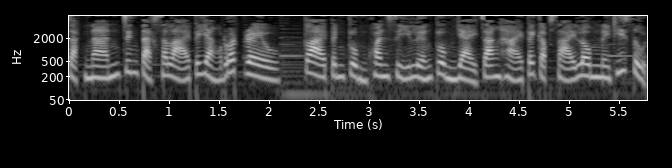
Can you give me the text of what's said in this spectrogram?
จากนั้นจึงแตกสลายไปอย่างรวดเร็ว กลายเป็นกลุ่มควันสีเหลืองกลุ่มใหญ่จางหายไปกับสายลมในที่สุด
